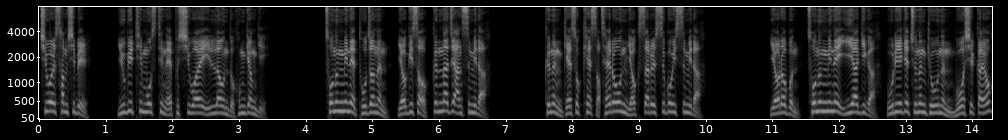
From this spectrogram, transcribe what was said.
10월 30일 6위 팀 오스틴 FC와의 1라운드 홈경기. 손흥민의 도전은 여기서 끝나지 않습니다. 그는 계속해서 새로운 역사를 쓰고 있습니다. 여러분, 손흥민의 이야기가 우리에게 주는 교훈은 무엇일까요?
